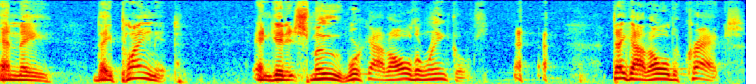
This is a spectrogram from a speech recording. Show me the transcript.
And they they plane it and get it smooth work out all the wrinkles take out all the cracks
